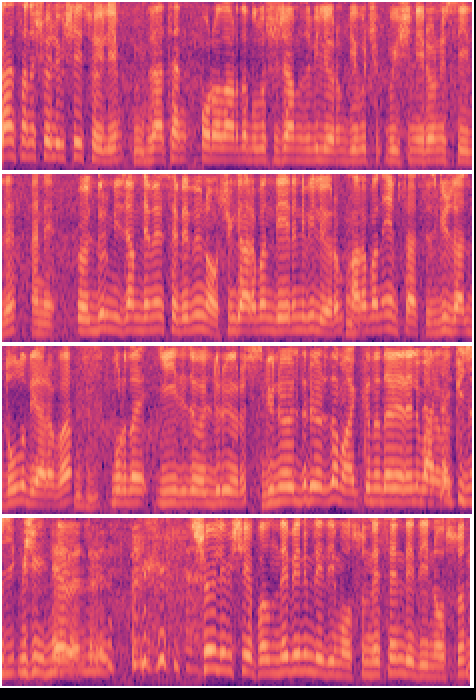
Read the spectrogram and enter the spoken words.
Ben sana şöyle bir şey söyleyeyim. Zaten oralarda buluşacağımızı biliyorum. Bir buçuk bu işin ironisiydi. Hani öldürmeyeceğim demem sebebim ne o? Çünkü arabanın değerini biliyorum. Araban emsalsiz, güzel, dolu bir araba. Burada Yiğit'i de öldürüyoruz. Günü öldürüyoruz ama hakkını da verelim Zaten arabasını. küçücük bir şey. Nereye Evet. öldürüyoruz? Şöyle bir şey yapalım. Ne benim dediğim olsun, ne senin dediğin olsun.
